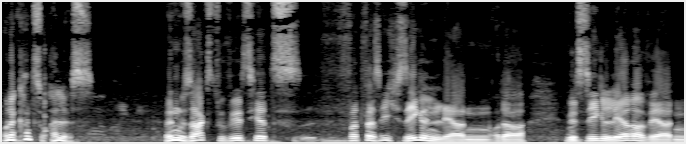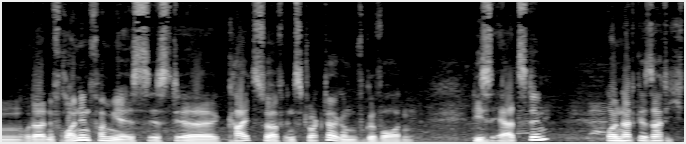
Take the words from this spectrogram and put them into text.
Und dann kannst du alles. Wenn du sagst, du willst jetzt, was weiß ich, segeln lernen oder willst Segellehrer werden oder eine Freundin von mir ist, ist äh, Kitesurf-Instructor geworden. Die ist Ärztin und hat gesagt, ich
